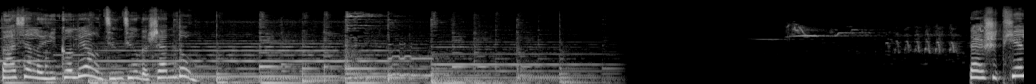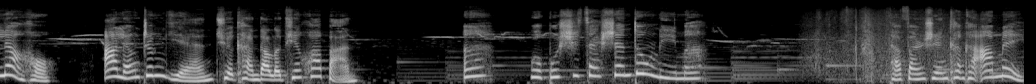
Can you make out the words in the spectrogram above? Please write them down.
发现了一个亮晶晶的山洞。但是天亮后，阿良睁眼却看到了天花板。嗯，我不是在山洞里吗？他翻身看看阿妹，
